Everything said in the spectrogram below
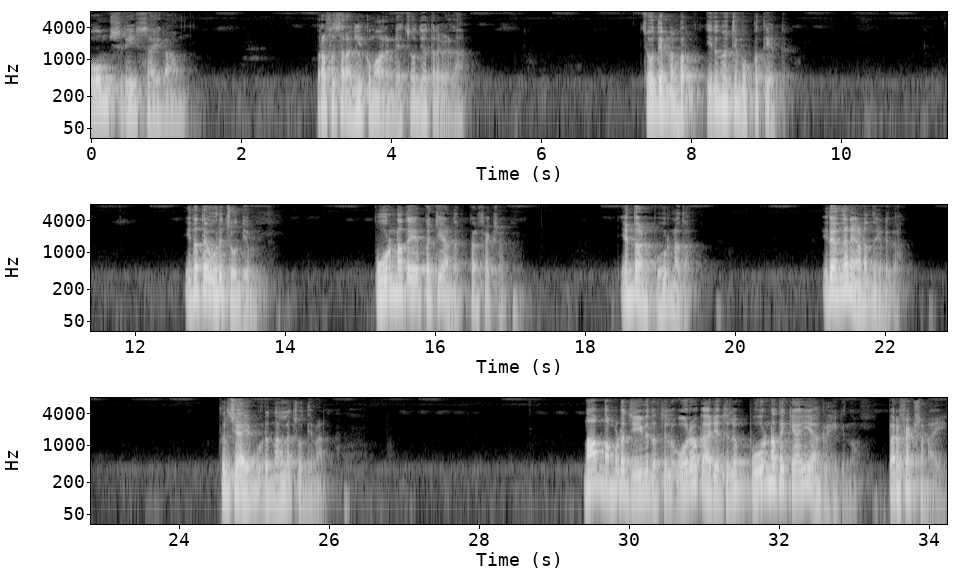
ഓം Shri Sairam professor അനിൽകുമാറിന്റെ ചോദ്യോത്തരവേള. ചോദ്യം നമ്പർ ഇരുന്നൂറ്റി മുപ്പത്തിയെട്ട് ഇന്നത്തെ ഒരു ചോദ്യം. പൂർണതയെ പറ്റിയാണ് പെർഫെക്ഷൻ എന്താണ് പൂർണത? ഇതെങ്ങനെയാണ് നേടുക? തീർച്ചയായും ഒരു നല്ല ചോദ്യമാണ്. നാം നമ്മുടെ ജീവിതത്തിൽ ഓരോ കാര്യത്തിലും പൂർണതയ്ക്കായി ആഗ്രഹിക്കുന്നു. പെർഫെക്ഷനായി.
